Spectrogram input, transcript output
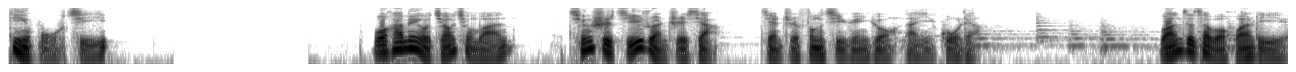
第五集。我还没有矫情完，情势急转直下，简直风起云涌，难以估量。丸子在我怀里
